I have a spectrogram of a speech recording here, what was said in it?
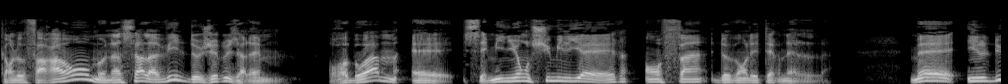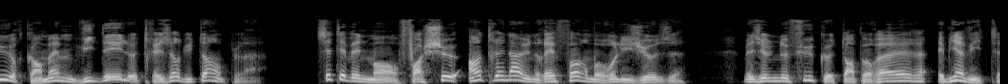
Quand le Pharaon menaça la ville de Jérusalem, Roboam et ses mignons s'humilièrent enfin devant l'Éternel. Mais ils durent quand même vider le trésor du temple. Cet événement fâcheux entraîna une réforme religieuse, mais elle ne fut que temporaire et bien vite,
